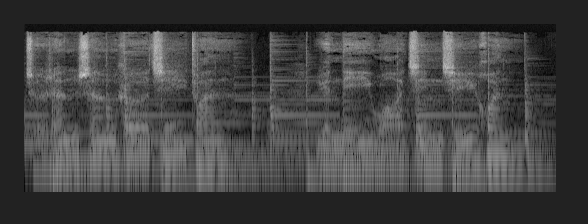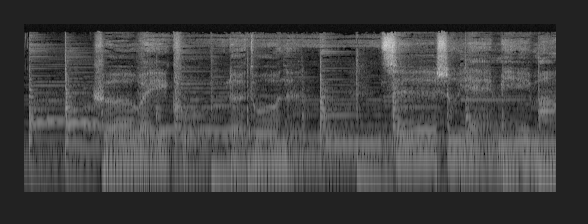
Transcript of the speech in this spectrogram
这人生何其短，愿你我尽其欢。生也迷茫。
